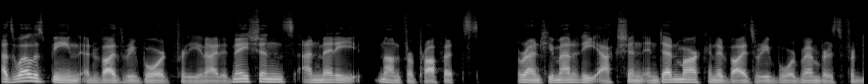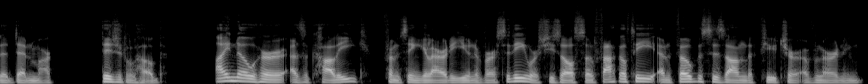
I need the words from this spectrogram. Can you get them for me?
as well as being advisory board for the United Nations and many non for profits around humanity action in Denmark and advisory board members for the Denmark Digital Hub. I know her as a colleague from Singularity University, where she's also faculty and focuses on the future of learning.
